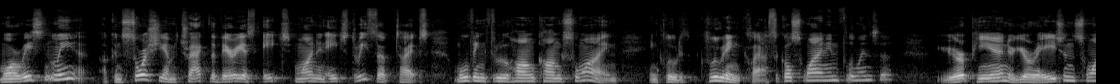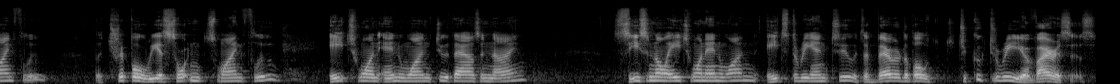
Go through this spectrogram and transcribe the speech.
More recently, a consortium tracked the various H1 and H3 subtypes moving through Hong Kong swine, including classical swine influenza, European or Eurasian swine flu, the triple reassortant swine flu, H1N1 2009, seasonal H1N1, H3N2. It's a veritable charcuterie of viruses.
